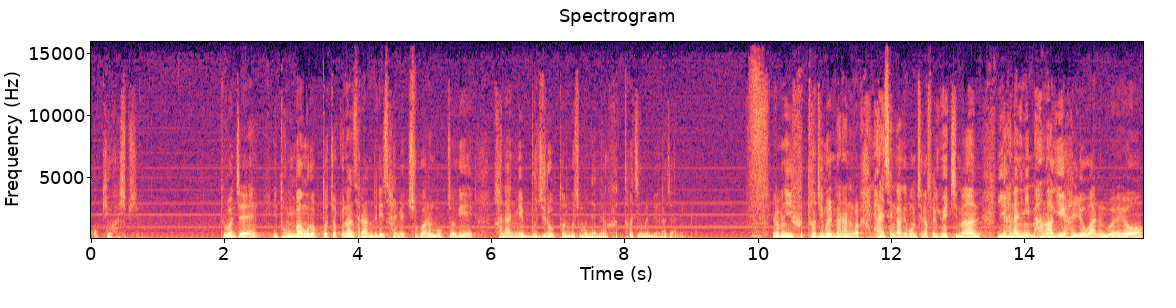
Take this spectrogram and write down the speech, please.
꼭 기억하십시오. 두 번째, 이 동방으로부터 쫓겨난 사람들이 삶에 추구하는 목적이 하나님의 무지로부터 온 것이 뭐냐면 흩어짐을 면하자는 거예요. 여러분 이 흩어짐을 면하는 걸 가만히 생각해 보면 제가 설교했지만 이 하나님이 망하게 하려고 하는 거예요.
